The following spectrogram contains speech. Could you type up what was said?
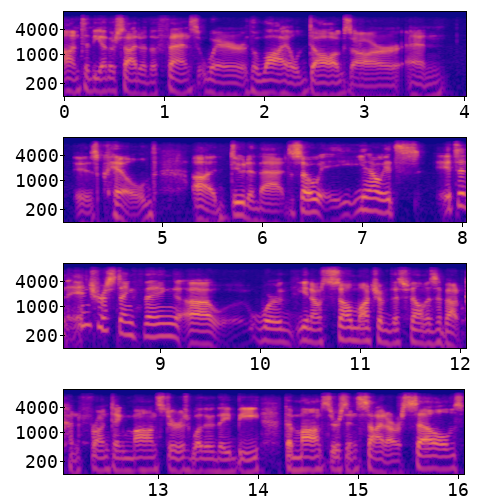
onto the other side of the fence where the wild dogs are and is killed uh, due to that. So you know, it's it's an interesting thing uh, where you know so much of this film is about confronting monsters, whether they be the monsters inside ourselves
